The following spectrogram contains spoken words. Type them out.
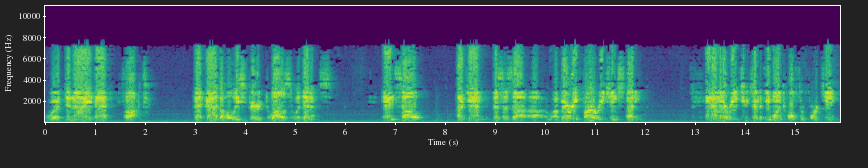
would deny that thought that God the Holy Spirit dwells within us. And so, again, this is a, a, a very far-reaching study. And I'm going to read 2 Timothy 1, 12 through 14.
